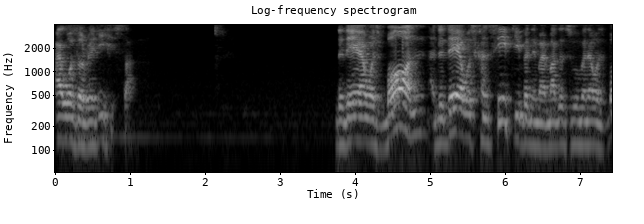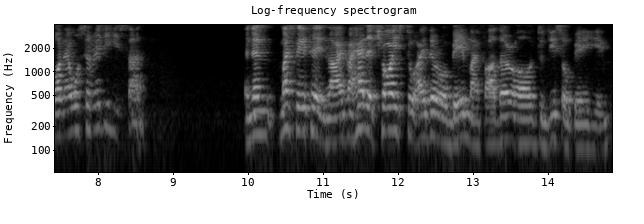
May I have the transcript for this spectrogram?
I was already his son. The day I was born, the day I was conceived, even in my mother's womb when I was born, I was already his son. And then much later in life, I had a choice to either obey my father or to disobey him.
